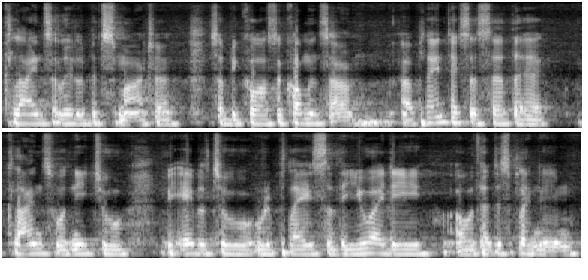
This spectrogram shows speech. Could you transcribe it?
clients a little bit smarter. So because the comments are uh, plain text, I said the clients would need to be able to replace the UID with a display name.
